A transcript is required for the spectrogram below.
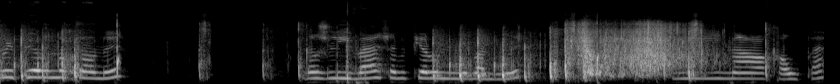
Zrobię piorun ochrony. Możliwe, żeby pioruny nie waliły. I na chałupę.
